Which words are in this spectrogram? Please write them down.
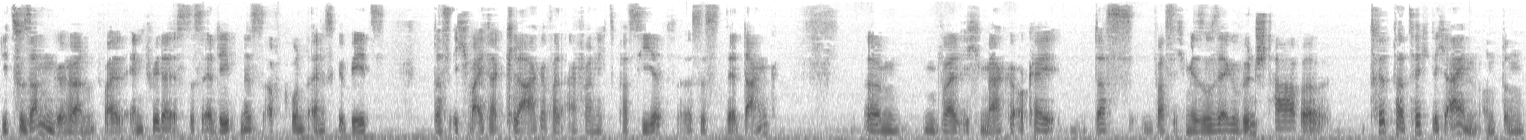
die zusammengehören. Weil entweder ist das Erlebnis aufgrund eines Gebets dass ich weiter klage, weil einfach nichts passiert. Es ist der Dank, ähm, weil ich merke, okay, das, was ich mir so sehr gewünscht habe, tritt tatsächlich ein und dann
